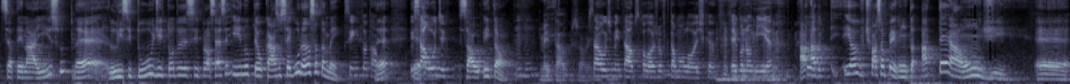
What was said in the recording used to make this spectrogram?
se atenar a isso, né? Licitude, todo esse processo, e no teu caso, segurança também. Sim, total. É. E É. saúde. Então, Mental, principalmente. Saúde mental, psicológica, oftalmológica, ergonomia. a- tudo. a- e eu te faço uma pergunta: até onde é,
